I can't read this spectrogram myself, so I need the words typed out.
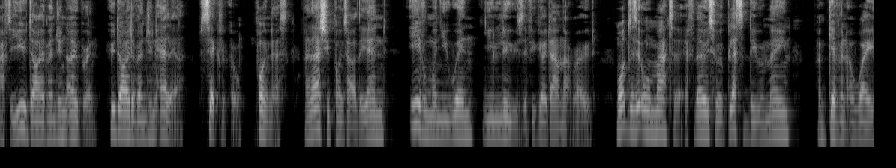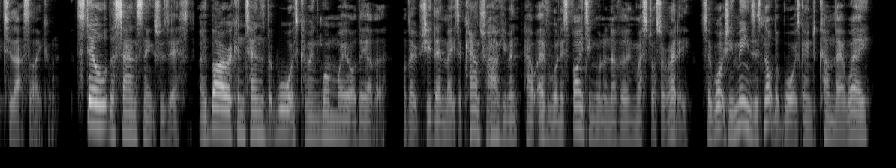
after you die avenging Oberyn, who died avenging Elia. Cyclical, pointless, and as she points out at the end, even when you win, you lose if you go down that road. What does it all matter if those who have blessedly remain are given away to that cycle? Still, the Sand Snakes resist. Obara contends that war is coming one way or the other, although she then makes a counter argument how everyone is fighting one another in Westeros already. So what she means is not that war is going to come their way,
